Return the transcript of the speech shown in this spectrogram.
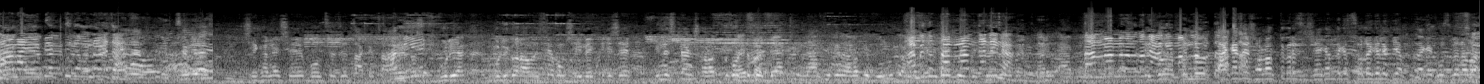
না না এই ব্যক্তি যেন না যায় সেখানে সে বলছে যে তাকে গুলি করা হয়েছে এবং সেই ব্যক্তিকে সে ইনস্ট্যান্ট শনাক্ত করতে পারছে আমি তো তার নাম জানি না। তার নাম না জানি আমি আগে কিন্তু তাকে যে শনাক্ত করেছে সেখান থেকে চলে গেলে কি আপনি তাকে খুঁজবেন আবার?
